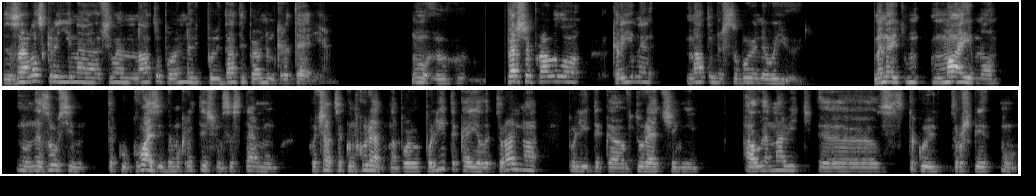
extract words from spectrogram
зараз країна, член НАТО, повинна відповідати певним критеріям. Ну, е, перше правило країни НАТО між собою не воюють. Ми навіть маємо ну, не зовсім таку квазідемократичну систему, хоча це конкурентна політика і електоральна політика в Туреччині, але навіть е, з такою трошки ну,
